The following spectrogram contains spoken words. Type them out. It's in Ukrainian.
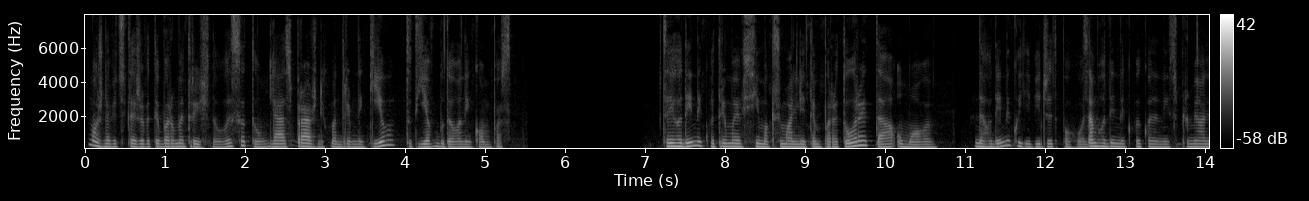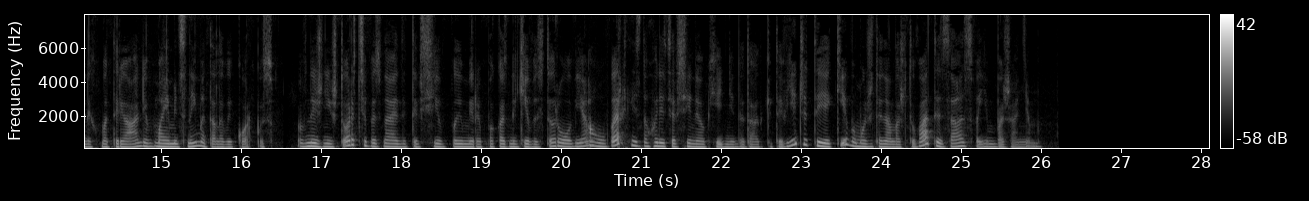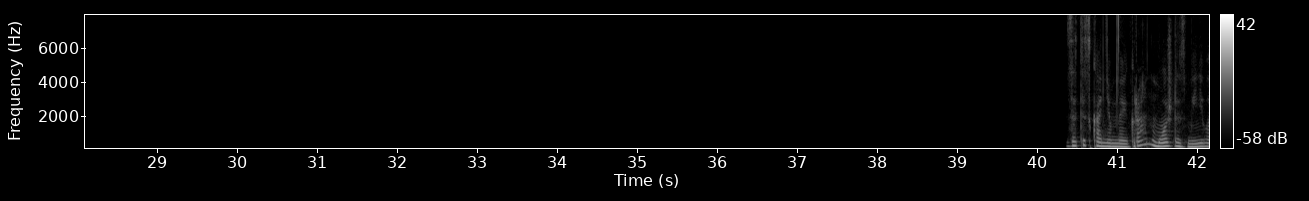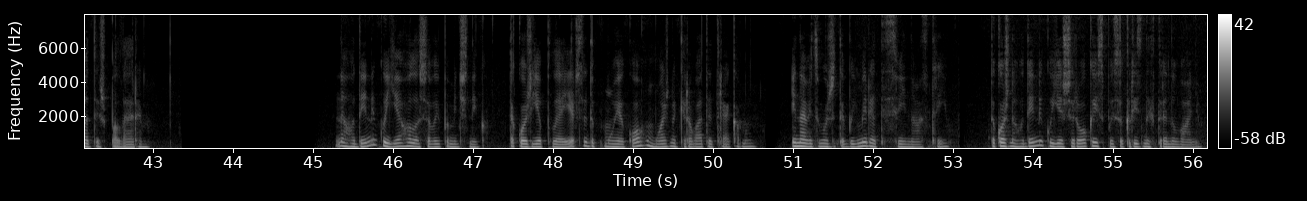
Можна відстежувати барометричну висоту. Для справжніх мандрівників тут є вбудований компас. Цей годинник витримує всі максимальні температури та умови. На годиннику є віджит погоди. Сам годинник виконаний з преміальних матеріалів, має міцний металевий корпус. В нижній шторці ви знайдете всі виміри показників здоров'я, а у верхній знаходяться всі необхідні додатки та віджити, які ви можете налаштувати за своїм бажанням. Затисканням на екран можна змінювати шпалери. На годиннику є голосовий помічник. Також є плеєр, за допомогою якого можна керувати треками. І навіть зможете виміряти свій настрій. Також на годиннику є широкий список різних тренувань.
